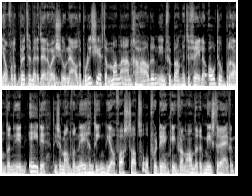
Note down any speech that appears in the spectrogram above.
Jan van der Putten met het NOS-journaal. De politie heeft een man aangehouden in verband met de vele autobranden in Ede. Het is een man van 19 die al vastzat op verdenking van andere misdrijven.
